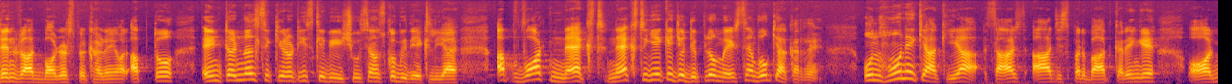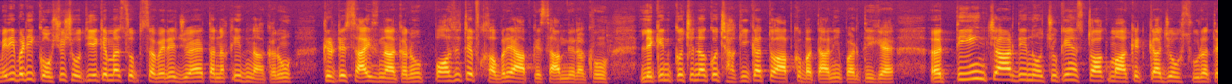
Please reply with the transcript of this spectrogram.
دن رات بارڈرز پہ کھڑے ہیں۔ اور اب تو انٹرنل سیکیورٹیز کے بھی ایشوز ہیں، اس کو بھی دیکھ لیا ہے۔ اب واٹ نیکسٹ نیکسٹ یہ کہ جو ڈپلومیٹس ہیں، وہ کیا کر رہے ہیں۔ انہوں نے کیا کیا؟ ساج آج اس پر بات کریں گے۔ اور میری بڑی کوشش ہوتی ہے کہ میں صبح سویرے جو ہے تنقید نہ کروں کرٹیسائز نہ کروں پازیٹیو خبریں آپ کے سامنے رکھوں۔ لیکن کچھ نہ کچھ حقیقت تو آپ کو بتانی پڑتی ہے۔ تین چار دن ہو چکے ہیں سٹاک مارکیٹ کا جو صورت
